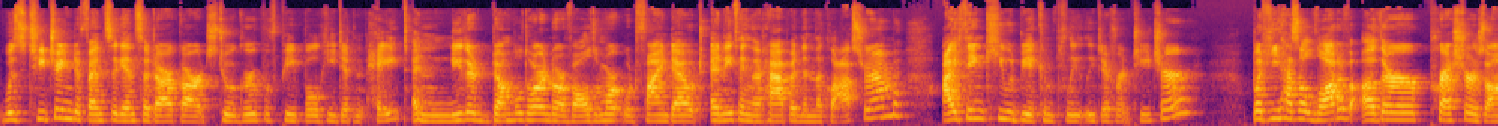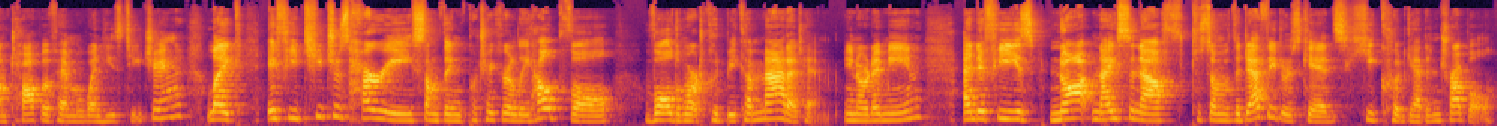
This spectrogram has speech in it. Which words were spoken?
was teaching Defense Against the Dark Arts to a group of people he didn't hate, and neither Dumbledore nor Voldemort would find out anything that happened in the classroom, I think he would be a completely different teacher. But he has a lot of other pressures on top of him when he's teaching. Like, if he teaches Harry something particularly helpful, Voldemort could become mad at him. You know what I mean? And if he's not nice enough to some of the Death Eater's kids, he could get in trouble.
